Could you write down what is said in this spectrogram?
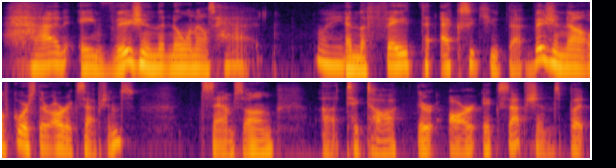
had a vision that no one else had Right. and the faith to execute that vision. Now, of course, there are exceptions. Samsung, uh, TikTok, there are exceptions. But,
